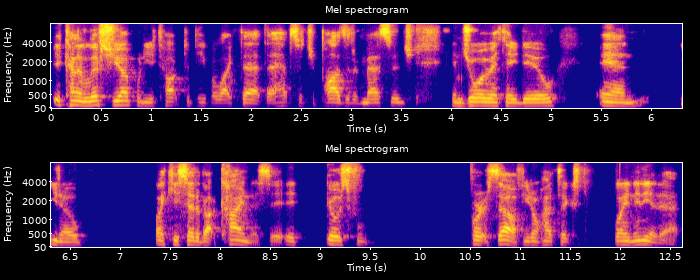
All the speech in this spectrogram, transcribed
it kind of lifts you up when you talk to people like that that have such a positive message enjoy what they do. And you know like you said about kindness it, it goes for, for itself. You don't have to explain any of that.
